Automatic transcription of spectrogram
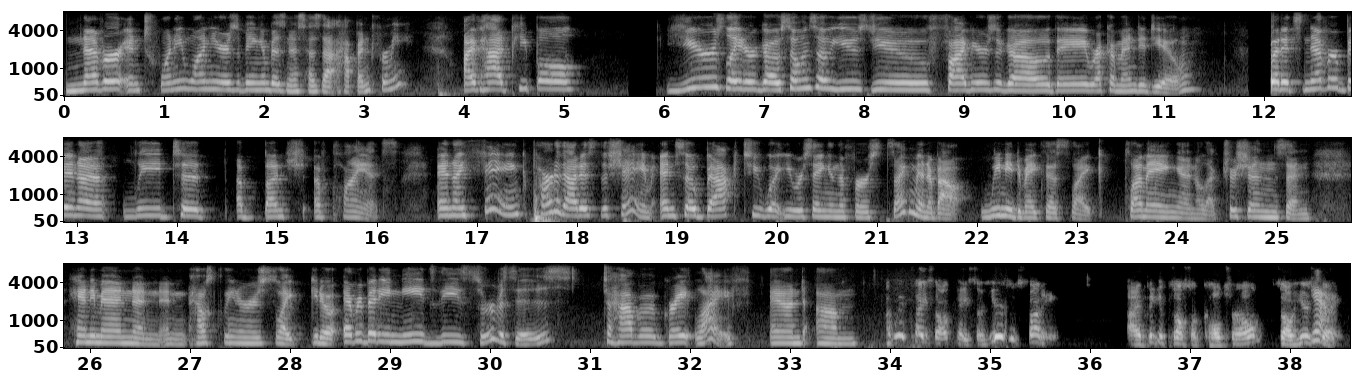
Never in 21 years of being in business has that happened for me. I've had people years later go, so and so used you five years ago, they recommended you. But it's never been a lead to a bunch of clients. And I think part of that is the shame. And so back to what you were saying in the first segment about we need to make this like plumbing and electricians and handymen and, and house cleaners, like, you know, everybody needs these services to have a great life. And um I'm gonna tell you something. Okay, so here's what's funny. I think it's also cultural. So here's Yeah. the thing.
